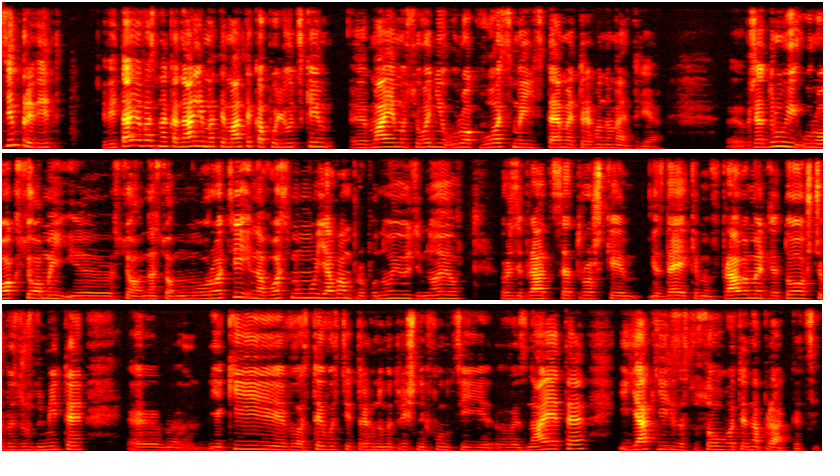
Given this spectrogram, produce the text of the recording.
Всім привіт! Вітаю вас на каналі Математика по-людськи. Е, Маємо сьогодні урок 8 з теми тригонометрія. Е, Вже другий урок, сьомий, е, на сьомому уроці, і на восьмому я вам пропоную зі мною розібратися трошки з деякими вправами для того, щоб зрозуміти, які властивості тригонометричних функцій ви знаєте і як їх застосовувати на практиці.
